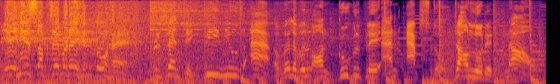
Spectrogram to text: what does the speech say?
यही सबसे बड़े हिंदू हैं। Presenting B news app available on Google Play and app store download it now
